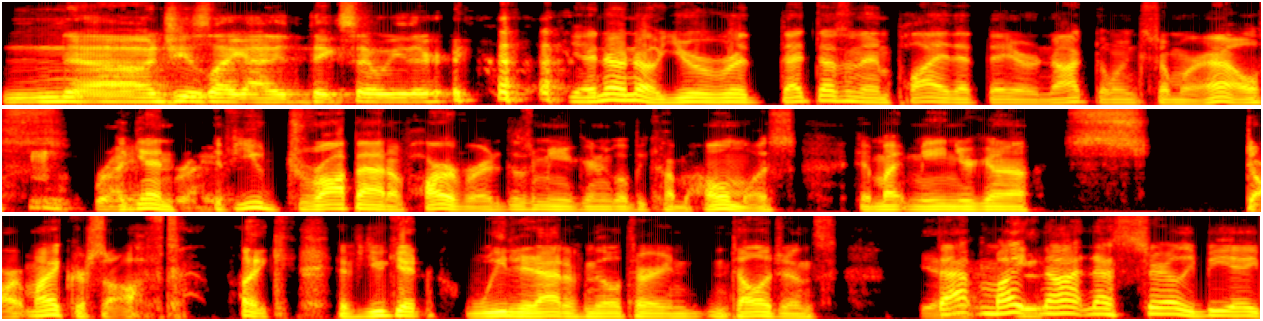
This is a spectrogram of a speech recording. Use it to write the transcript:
no and she's like i didn't think so either Yeah, no, no, you're re- that doesn't imply that they are not going somewhere else. right Again, right if you drop out of Harvard, it doesn't mean you're going to go become homeless. It might mean you're going to start Microsoft. like if you get weeded out of military intelligence, yeah, that might not necessarily be a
